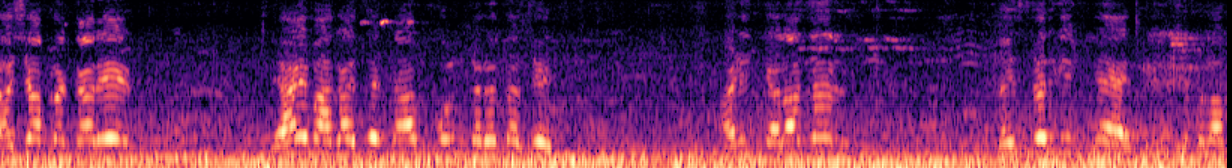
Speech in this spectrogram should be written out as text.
अशा प्रकारे न्याय मागायचं काम कोण करत असेल आणि त्याला जर नैसर्गिक न्याय प्रिन्सिपल ऑफ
